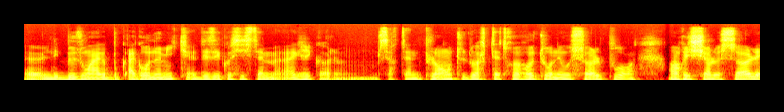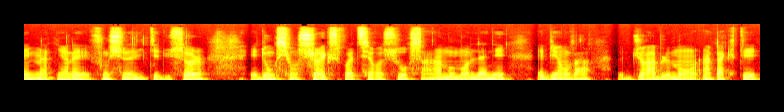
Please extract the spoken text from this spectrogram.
les besoins agronomiques des écosystèmes agricoles. Certaines plantes doivent être retournées au sol pour enrichir le sol et maintenir les fonctionnalités du sol. Et donc, si on surexploite ces ressources à un moment de l'année, eh bien, on va durablement impacter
